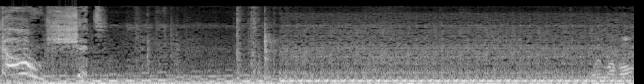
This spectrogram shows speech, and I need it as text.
No! Shit! One more ball.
